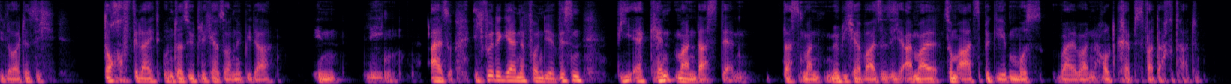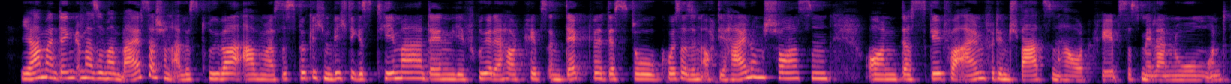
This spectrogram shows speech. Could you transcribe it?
die Leute sich doch vielleicht unter südlicher Sonne wieder hinlegen. Also, ich würde gerne von dir wissen, wie erkennt man das denn? dass man möglicherweise sich einmal zum Arzt begeben muss, weil man Hautkrebsverdacht hat. Ja, man denkt immer so, man weiß da schon alles drüber, aber es ist wirklich ein wichtiges Thema, denn je früher der Hautkrebs entdeckt wird, desto größer sind auch die Heilungschancen. Und das gilt vor allem für den schwarzen Hautkrebs, das Melanom. Und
